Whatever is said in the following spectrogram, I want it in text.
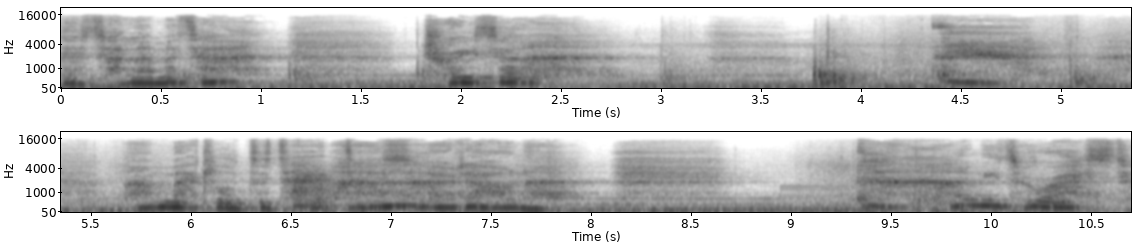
The telemeter, tracer, a metal detector. Uh-huh. Slow down. I need to rest.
